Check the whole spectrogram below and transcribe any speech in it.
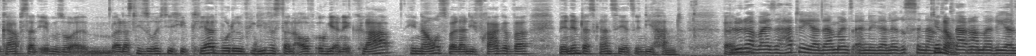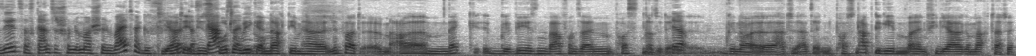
gab es dann eben so, ähm, weil das nicht so richtig geklärt wurde, lief es dann auf irgendwie ein Eklat hinaus, weil dann die Frage war, wer nimmt das Ganze jetzt in die Hand? Ähm, Blöderweise hatte ja damals eine Galeristin namens Genau. Clara Maria Seels das Ganze schon immer schön weitergeführt. Die hatte eben das dieses Fotoweekend, nachdem Herr Lippert ähm, ähm, weg gewesen war von seinem Posten, also der Ja. genau, äh, hat, hat den Posten abgegeben, weil er viele Jahre gemacht hatte,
